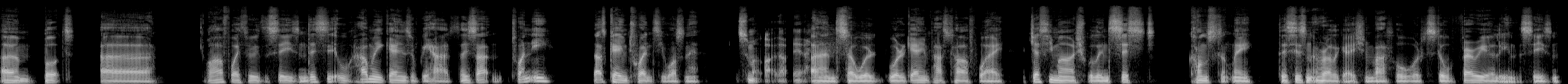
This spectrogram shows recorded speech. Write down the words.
Um, but uh, well, halfway through the season, this is, how many games have we had? Is that twenty? That's game twenty, wasn't it? something like that, yeah. And so we're we're a game past halfway. Jesse Marsch will insist constantly. This isn't a relegation battle. We're still very early in the season.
